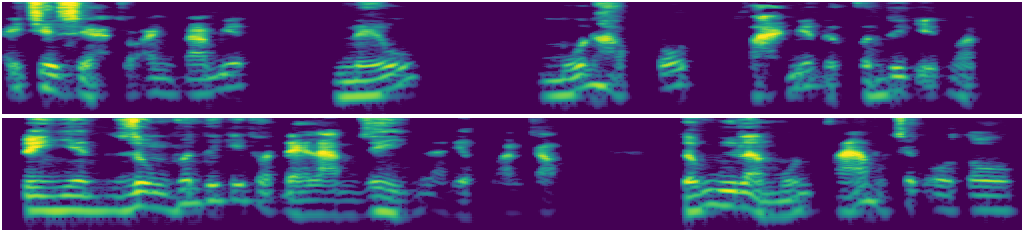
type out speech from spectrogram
hãy chia sẻ cho anh ta biết, nếu muốn học tốt, phải biết được phân tích kỹ thuật. Tuy nhiên, dùng phân tích kỹ thuật để làm gì mới là điều quan trọng. Giống như là muốn phá một chiếc ô tô,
